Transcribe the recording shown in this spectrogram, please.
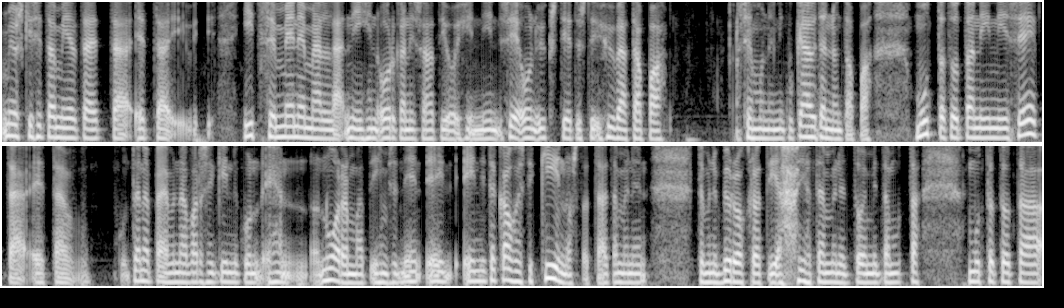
myöskin sitä mieltä, että, että itse menemällä niihin organisaatioihin, niin se on yksi tietysti hyvä tapa, semmoinen niin kuin käytännön tapa. Mutta tota, niin, niin se, että, että kun tänä päivänä varsinkin niin kun eihän nuoremmat ihmiset, niin ei, ei, ei niitä kauheasti kiinnosta tämä tämmöinen, tämmöinen byrokratia ja tämmöinen toiminta, mutta, mutta, tota,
